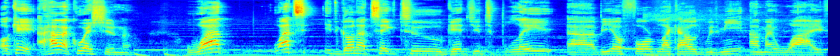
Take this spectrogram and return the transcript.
Okay, I have a question. What what's it gonna take to get you to play uh, BO4 Blackout with me and my wife?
